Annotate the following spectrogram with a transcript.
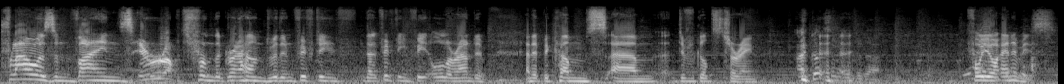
flowers and vines erupt from the ground within 15, f- uh, 15 feet all around him, and it becomes um, difficult terrain I've got something for that. for your enemies.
